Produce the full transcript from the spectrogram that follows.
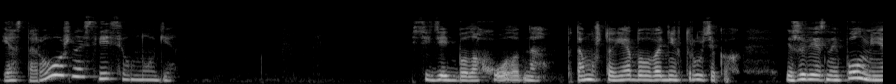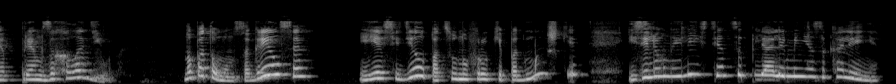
и осторожно свесил ноги. Сидеть было холодно, потому что я был в одних трусиках, и железный пол меня прям захолодил. Но потом он согрелся, и я сидел, подсунув руки под мышки, и зеленые листья цепляли меня за колени,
